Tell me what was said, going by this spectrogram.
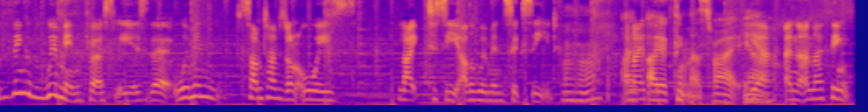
the thing with women, firstly, is that women sometimes don't always like to see other women succeed. Mm-hmm. I, I, th- I, think that's right. Yeah. yeah, and, and I think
